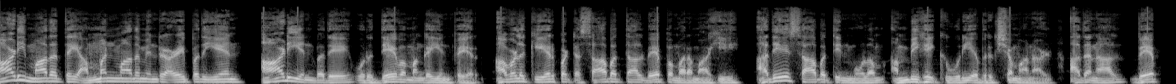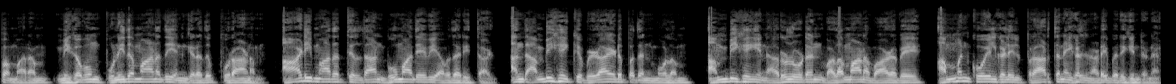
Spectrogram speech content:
ஆடி மாதத்தை அம்மன் மாதம் என்று அழைப்பது ஏன்? ஆடி என்பதே ஒரு தேவமங்கையின் பெயர். அவளுக்கு ஏற்பட்ட சாபத்தால் வேப்பமரமாகி அதே சாபத்தின் மூலம் அம்பிகைக்கு உரிய விருட்சமானாள். அதனால் வேப்ப மரம் மிகவும் புனிதமானது என்கிறது புராணம். ஆடி மாதத்தில்தான் பூமாதேவி அவதரித்தாள். அந்த அம்பிகைக்கு விழா எடுப்பதன் மூலம் அம்பிகையின் அருளுடன் வளமான வாழவே அம்மன் கோயில்களில் பிரார்த்தனைகள் நடைபெறுகின்றன.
